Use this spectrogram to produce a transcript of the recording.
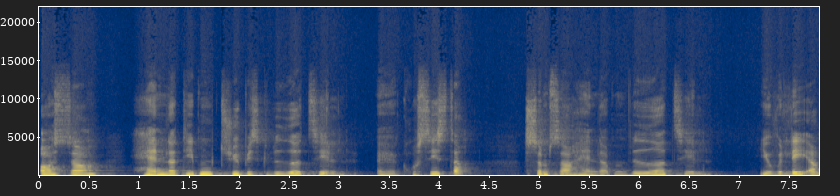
og så handler de dem typisk videre til øh, grossister, som så handler dem videre til juveler,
